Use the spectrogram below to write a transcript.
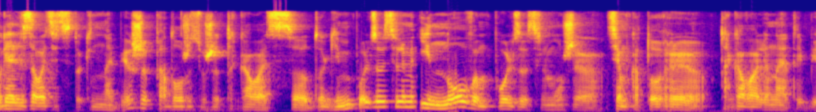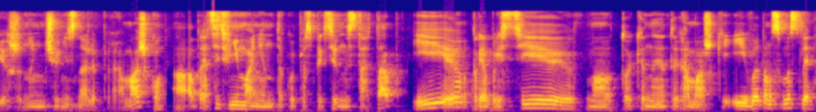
реализовать эти токены на бирже, продолжить уже торговать с другими пользователями и новым пользователям уже, тем, которые торговали на этой бирже, но ничего не знали про Ромашку, а, обратить внимание на такой перспективный стартап и приобрести токены этой Ромашки. И в этом смысле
